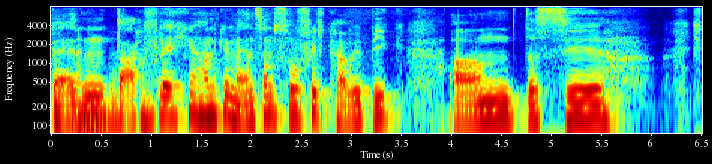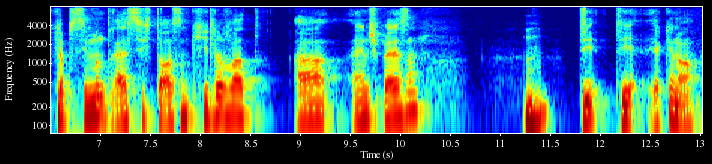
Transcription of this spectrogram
beiden. Dachflächen haben gemeinsam so viel kW Peak, ähm, dass sie ich glaube, 37.000 Kilowatt äh, einspeisen. Mhm. Die, die, ja, genau.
